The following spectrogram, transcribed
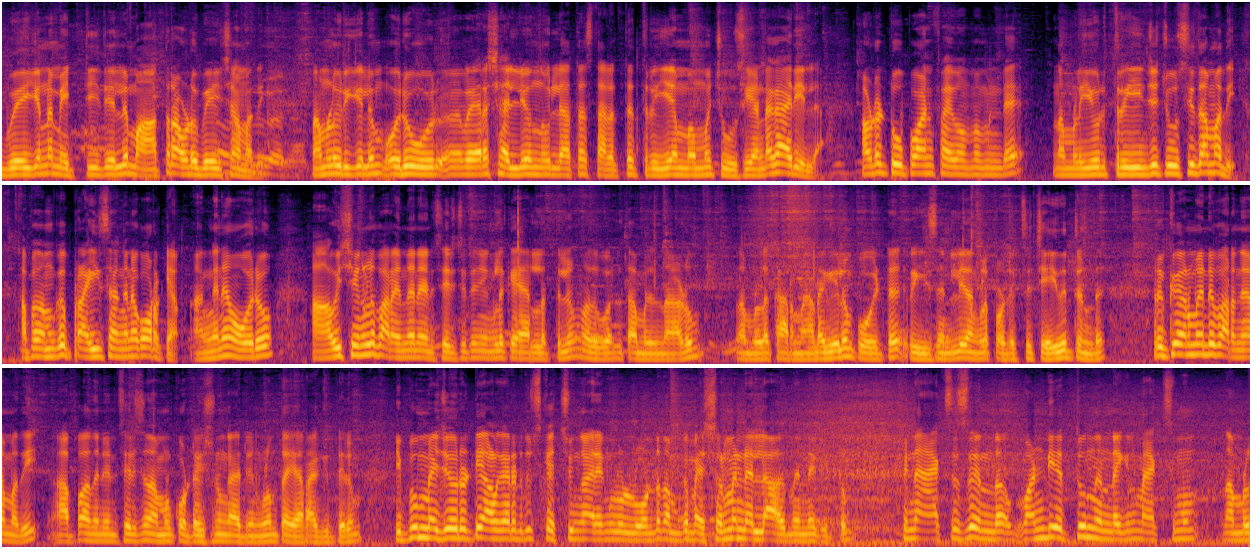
ഉപയോഗിക്കുന്ന മെറ്റീരിയൽ മാത്രം അവിടെ ഉപയോഗിച്ചാൽ മതി. നമ്മൾ ഒരിക്കലും ഒരു വേറെ ശല്യമൊന്നും ഇല്ലാത്ത സ്ഥലത്ത് ത്രീ എം എം ചൂസ് ചെയ്യേണ്ട കാര്യമില്ല. അവിടെ ടു പോയിന്റ് ഫൈവ് എം എമ്മിന്റെ നമ്മൾ ഈ ഒരു ത്രീ ഇഞ്ച് ചൂസ് ചെയ്താൽ മതി. അപ്പോൾ നമുക്ക് പ്രൈസ് അങ്ങനെ കുറയ്ക്കാം. അങ്ങനെ ഓരോ ആവശ്യങ്ങൾ പറയുന്നതിനനുസരിച്ചിട്ട് ഞങ്ങൾ കേരളത്തിലും അതുപോലെ തമിഴ്നാടും നമ്മൾ കർണാടകയിലും പോയിട്ട് റീസെന്റ്ലി ഞങ്ങൾ പ്രൊജക്ട്സ് ചെയ്തിട്ടുണ്ട്. റിക്വയർമെന്റ് പറഞ്ഞാൽ മതി. അപ്പോൾ അതിനനുസരിച്ച് നമ്മൾ കൊട്ടേഷനും കാര്യങ്ങളും തയ്യാറാക്കി തരും. ഇപ്പം മെജോറിറ്റി ആൾക്കാരുടെ അടുത്ത് സ്കെച്ചും കാര്യങ്ങളും ഉള്ളതുകൊണ്ട് നമുക്ക് മെഷർമെന്റ് എല്ലാം അത് തന്നെ കിട്ടും. പിന്നെ ആക്സസ് എന്താ വണ്ടി എത്തുന്നുണ്ടെങ്കിൽ മാക്സിമം നമ്മൾ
